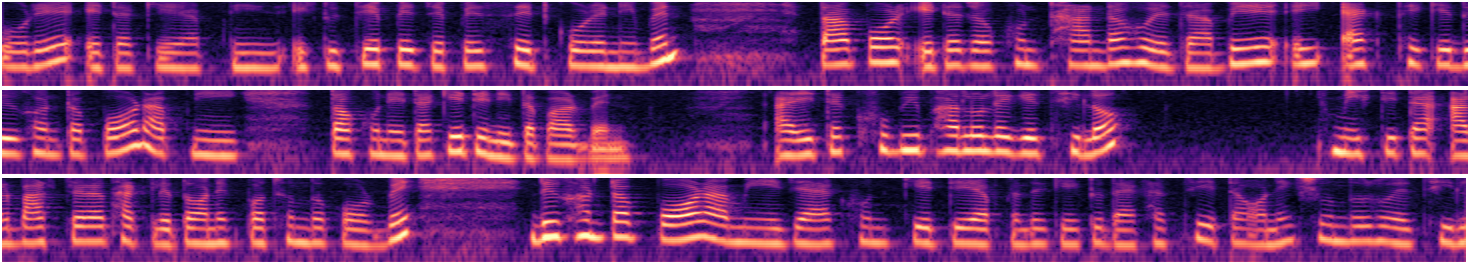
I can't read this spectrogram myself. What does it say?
করে এটাকে আপনি একটু চেপে চেপে সেট করে নেবেন। তারপর এটা যখন ঠান্ডা হয়ে যাবে, এই এক থেকে দুই ঘণ্টা পর আপনি তখন এটা কেটে নিতে পারবেন। আর এটা খুবই ভালো লেগেছিল। মিষ্টিটা আর বাচ্চারা থাকলে তো অনেক পছন্দ করবে। দুই ঘণ্টা পর আমি এই যে এখন কেটে আপনাদেরকে একটু দেখাচ্ছি, এটা অনেক সুন্দর হয়েছিল।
